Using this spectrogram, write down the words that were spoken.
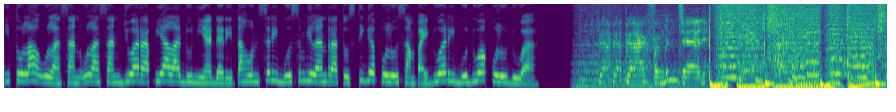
Itulah ulasan-ulasan juara Piala Dunia dari tahun 1930 sampai 2022. Back, back, back.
